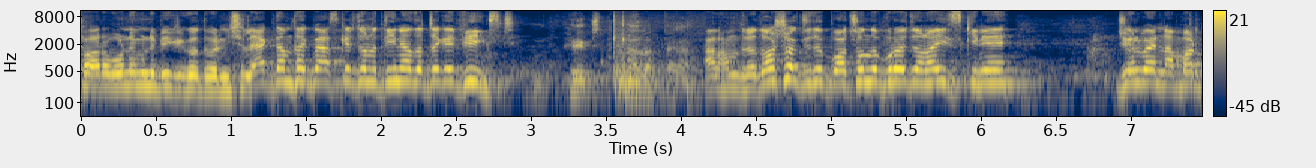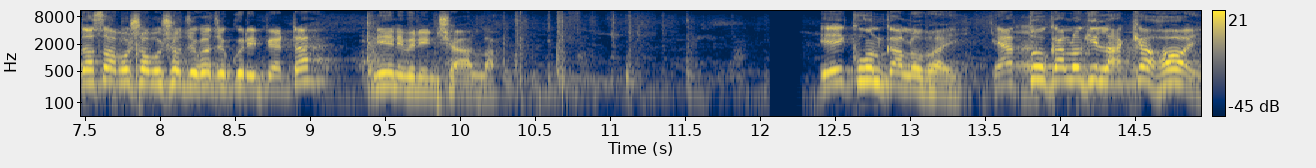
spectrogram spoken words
সর্বনিম্ন বিক্রি করতে পারেন ইনশাল্লাহ। একদম থাকবে আজকের জন্য তিন হাজার টাকায় ফিক্সড ফিক্সড তিন হাজার টাকা। আলহামদুলিল্লাহ। দর্শক যদি পছন্দ প্রয়োজন হয় স্ক্রিনে জুয়েল ভাই নাম্বার দশ অবশ্যই অবশ্যই যোগাযোগ করি পেয়ারটা নিয়ে নেবেন ইনশাআল্লাহ। এই কোন কালো ভাই? এত কালো কি লাক্ষা হয়?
